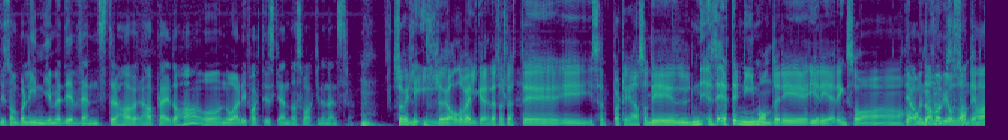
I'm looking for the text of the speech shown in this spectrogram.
liksom på linje linje med det Venstre har, har, pleid å ha, og nå er de faktisk enda svakere enn Venstre. Mm. Så veldig illojale velgere rett og slett i, i, Senterpartiet. Altså de, etter ni måneder i, i regjering så har Ja, men Da må vi også ta,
